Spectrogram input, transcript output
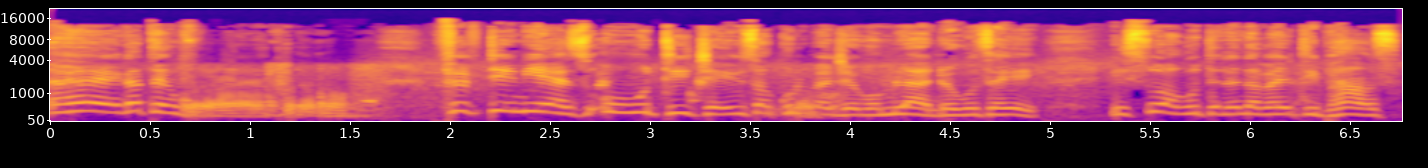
Eh kade ngifu 15 years u DJ usakhuluma nje ngomlando ukuthi hey isuka kude lena ba deep house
